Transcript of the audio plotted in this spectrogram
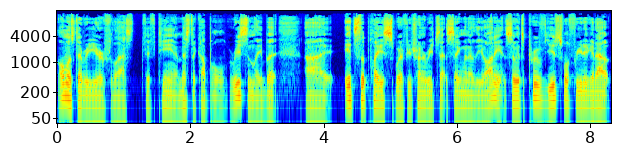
almost every year for the last 15. I missed a couple recently, but uh, it's the place where if you're trying to reach that segment of the audience, so it's proved useful for you to get out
